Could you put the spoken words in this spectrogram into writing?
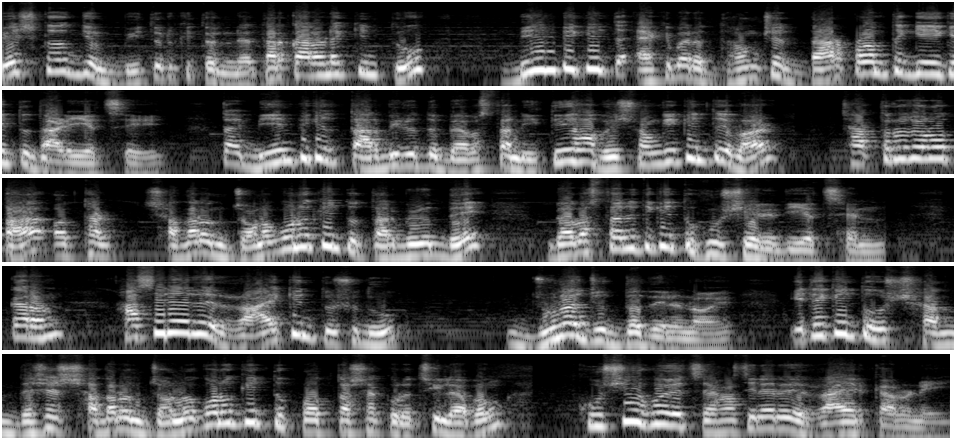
বেশ কয়েকজন বিতর্কিত নেতার কারণে কিন্তু বিএনপি কিন্তু একেবারে ধ্বংসের দ্বার প্রান্তে গিয়ে কিন্তু দাঁড়িয়েছে। তাই বিএনপি কিন্তু তার বিরুদ্ধে ব্যবস্থা নিতেই হবে। সঙ্গে কিন্তু এবার ছাত্র জনতা অর্থাৎ সাধারণ জনগণও কিন্তু তার বিরুদ্ধে ব্যবস্থা নিতে কিন্তু হুঁশিয়ারি দিয়েছেন। কারণ হাসিনার রায় কিন্তু শুধু জুলাই যুদ্ধদের নয়, এটা কিন্তু দেশের সাধারণ জনগণও কিন্তু প্রত্যাশা করেছিল এবং খুশি হয়েছে হাসিনার রায়ের কারণেই।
